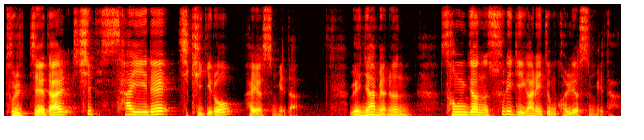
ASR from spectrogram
둘째 달 14일에 지키기로 하였습니다. 왜냐하면 성전 수리 기간이 좀 걸렸습니다.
